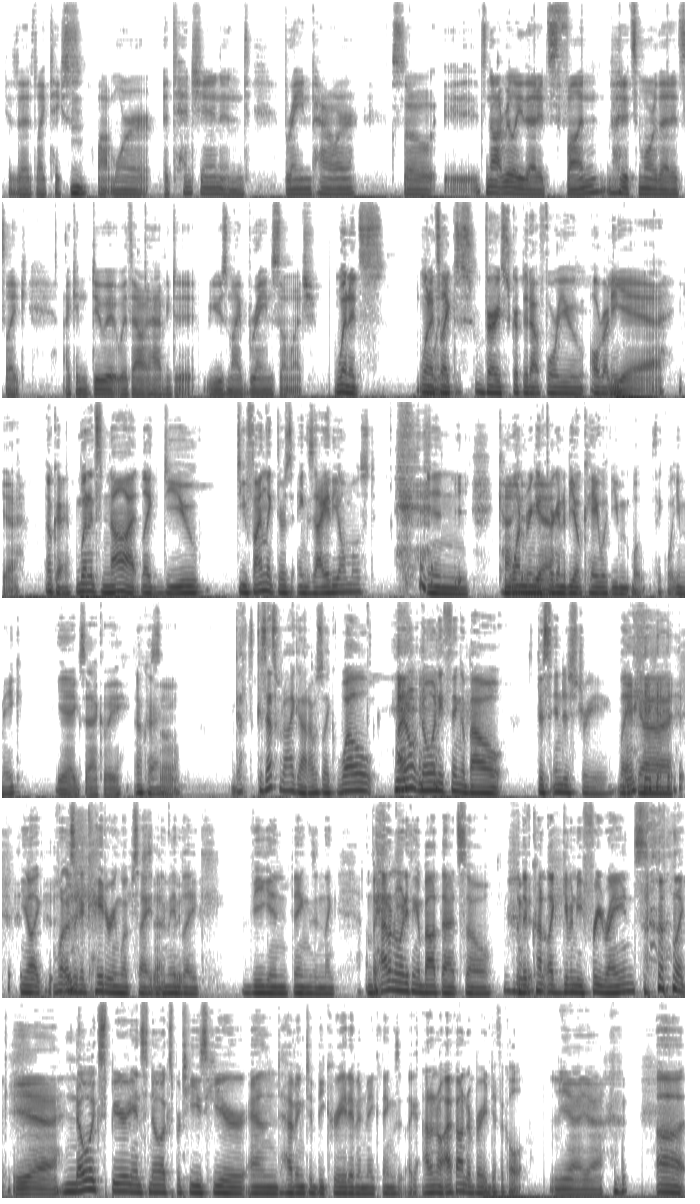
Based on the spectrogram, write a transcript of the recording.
because that like takes Mm. a lot more attention and brain power. So it's not really that it's fun, but it's more that it's like I can do it without having to use my brain so much. When it's when it's like it's- very scripted out for you already. Yeah, yeah. Okay. When it's not, like, do you do you find like there's anxiety almost in Kind of, wondering if they're going to be okay with you, what, like what you make? Yeah, exactly. Okay. So That's because that's what I got. I was like, well, I don't know anything about this industry. Like, uh, you know, like what was like a catering website that I made like vegan things, and like I'm like I don't know anything about that. So but they've kind of like given me free reins, like. yeah, No experience, no expertise here, and having to be creative and make things like I don't know. I found it very difficult. yeah, yeah. Uh,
